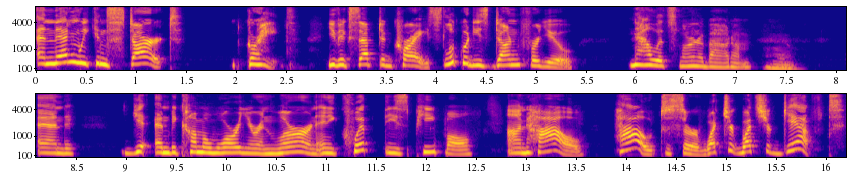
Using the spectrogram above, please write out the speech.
And then we can start. Great. You've accepted Christ. Look what he's done for you. Now let's learn about him. Mm-hmm. And get and become a warrior and learn and equip these people on how how to serve. What's your what's your gift?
